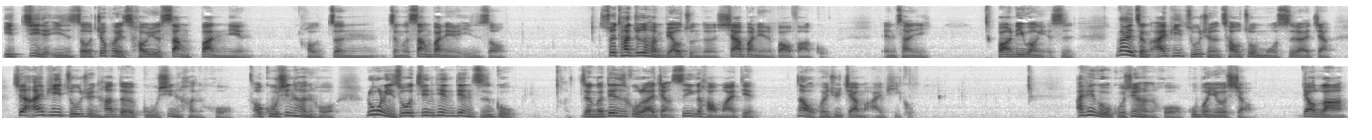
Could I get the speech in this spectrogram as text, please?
一季的营收就可以超越上半年，好整整个上半年的营收，所以它就是很标准的下半年的爆发股。M 三一，包含利旺也是。那整个 IP 族群的操作模式来讲，像 IP 族群它的股性很活哦，股性很活。如果你说今天电子股整个电子股来讲是一个好买点，那我会去加码 IP 股。I P 股股性很活，股本又小，要拉，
